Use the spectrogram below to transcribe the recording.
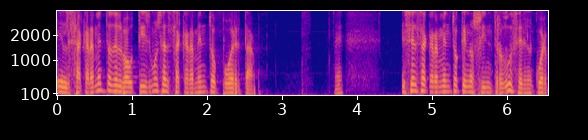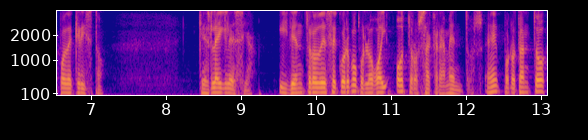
el sacramento del bautismo es el sacramento puerta. ¿eh? Es el sacramento que nos introduce en el cuerpo de Cristo, que es la Iglesia. Y dentro de ese cuerpo, pues luego hay otros sacramentos. ¿eh? Por lo tanto,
